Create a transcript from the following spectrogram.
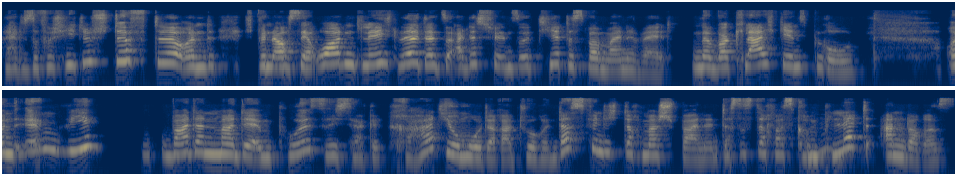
und hatte so verschiedene Stifte und ich bin auch sehr ordentlich, ne? dann so alles schön sortiert, das war meine Welt. Und dann war klar, ich gehe ins Büro. Und irgendwie war dann mal der Impuls, dass ich sage, Radiomoderatorin, das finde ich doch mal spannend. Das ist doch was mhm. komplett anderes.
